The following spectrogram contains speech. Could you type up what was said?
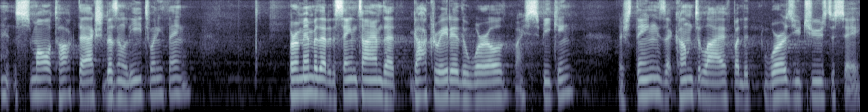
in, small talk that actually doesn't lead to anything. But remember that at the same time that God created the world by speaking, There's things that come to life by the words you choose to say.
